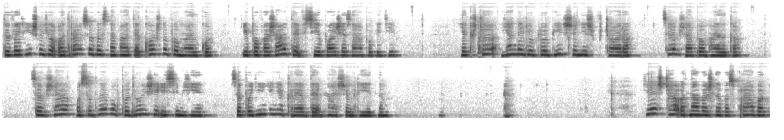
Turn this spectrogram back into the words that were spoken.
то вирішую одразу визнавати кожну помилку і поважати всі Божі заповіді. Якщо я не люблю більше, ніж вчора, це вже помилка. Це вже особливо в подружжі і сім'ї, заподіяння кривди нашим рідним. Є ще одна важлива справа,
